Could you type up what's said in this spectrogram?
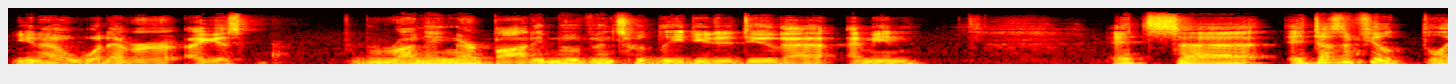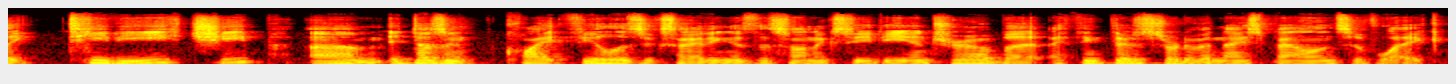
you know, whatever I guess running or body movements would lead you to do that. I mean, it's uh it doesn't feel like TV cheap. Um it doesn't quite feel as exciting as the Sonic CD intro, but I think there's sort of a nice balance of like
